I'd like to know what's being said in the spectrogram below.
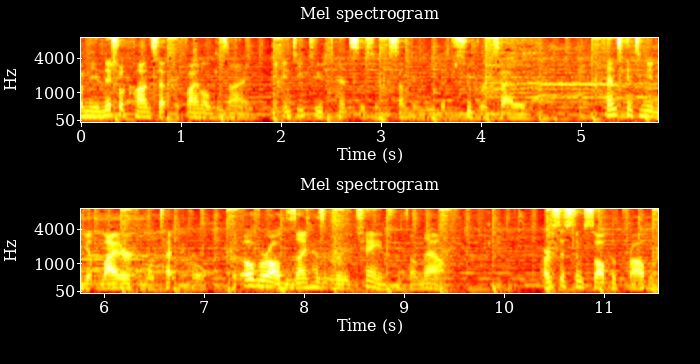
From the initial concept to final design, the Inti 2 tent system is something we've been super excited about. Tents continue to get lighter and more technical, but overall design hasn't really changed until now. Our system solved the problem,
